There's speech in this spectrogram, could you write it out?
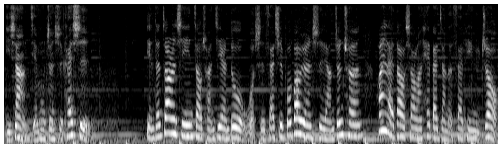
以上节目正式开始。点灯照人行，造船济人度。我是赛事播报员是梁真纯，欢迎来到小蓝黑白奖的赛评宇宙。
